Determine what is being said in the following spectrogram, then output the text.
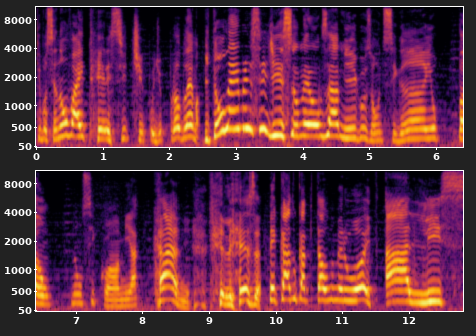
que você não vai ter esse tipo de problema. Então lembre-se disso, meus amigos, onde se ganha o pão não se come a carne, beleza? Pecado capital número 8, aliciamento.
